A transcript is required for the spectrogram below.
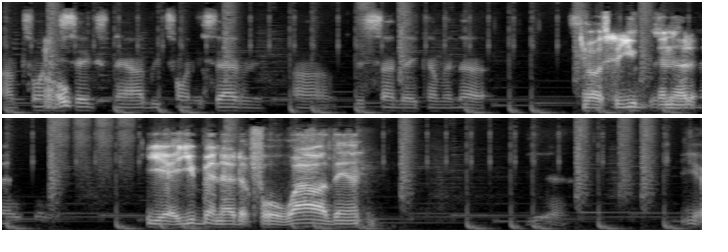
I'm 26 now. I'll be 27 um, this Sunday coming up. Oh, so you've been at it. Yeah, you've been at it for a while then. Yeah. Yeah.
